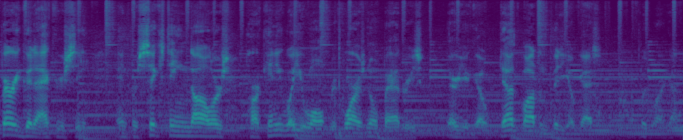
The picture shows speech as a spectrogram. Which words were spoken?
Very good accuracy. And for $16, park any way you want, requires no batteries. There you go. The bottom video, guys. Put where I got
